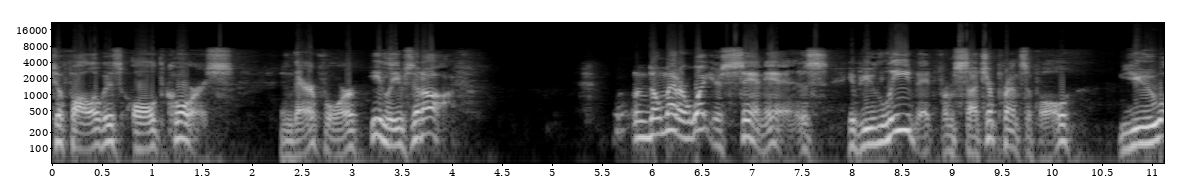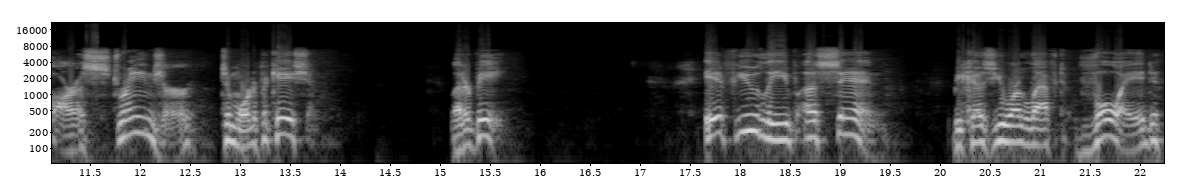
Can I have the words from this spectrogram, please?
to follow his old course, and therefore he leaves it off. No matter what your sin is, if you leave it from such a principle, you are a stranger to mortification. Letter B if you leave a sin because you are left void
